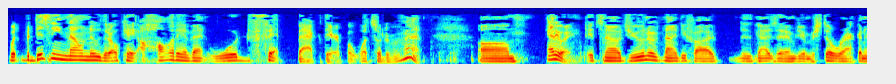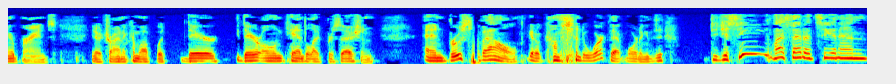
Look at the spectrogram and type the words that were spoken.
But, but Disney now knew that, okay, a holiday event would fit back there, but what sort of event? Um, anyway, it's now June of 95. The guys at MGM are still racking their brains, you know, trying to come up with their, their own candlelight procession. And Bruce Lavelle, you know, comes into work that morning. Did, did you see last night on CNN?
